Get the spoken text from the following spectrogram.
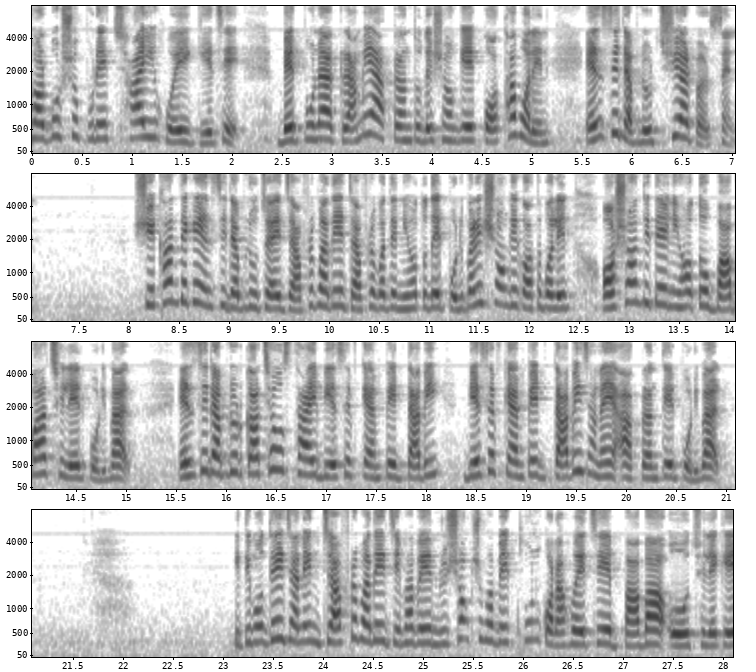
সর্বস্ব পুড়ে ছাই হয়ে গিয়েছে। বেদপুনা গ্রামে আক্রান্তদের সঙ্গে কথা বলেন এনসিডব্লিউর চেয়ারপারসন। সেখান থেকে এনসিডব্লিউ যায় জাফরাবাদে। জাফরাবাদে নিহতদের পরিবারের সঙ্গে কথা বলেন অশান্তিতে নিহত বাবা, ছেলের পরিবার। এনসিডব্লিউর কাছেও স্থায়ী বিএসএফ ক্যাম্পের দাবি, বিএসএফ ক্যাম্পের দাবি জানায় আক্রান্তের পরিবার। ইতিমধ্যেই জানেন, জাফরাবাদে যেভাবে নৃশংসভাবে খুন করা হয়েছে বাবা ও ছেলেকে,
